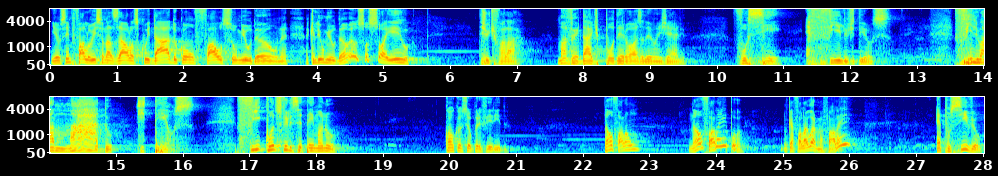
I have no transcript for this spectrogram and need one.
E eu sempre falo isso nas aulas: cuidado com o falso humildão, né? Aquele humildão, eu sou só eu. Deixa eu te falar, uma verdade poderosa do Evangelho. Você é filho de Deus, filho amado de Deus. Fi, quantos filhos você tem, Manu? Qual que é o seu preferido? Não, fala um. Não, fala aí, pô. Não quer falar agora, mas fala aí. É possível?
